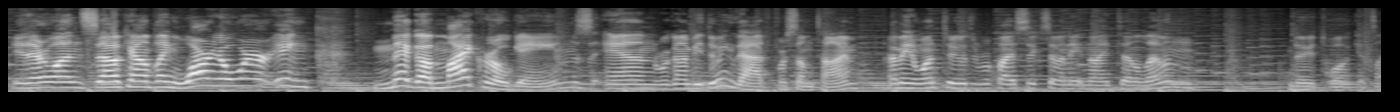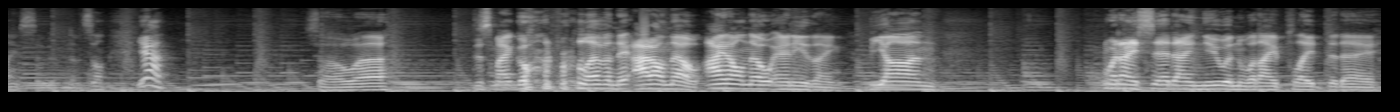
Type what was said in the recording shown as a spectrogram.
Hey there everyone, raocow playing WarioWare Inc. Mega Micro Games, and we're gonna be doing that for some time. I mean, 1, 2, 3, 4, 5, 6, 7, 8, 9, 10, 11. 2, 3, 4, 5, 6, Yeah. So, uh, this might go on for 11 days. I don't know. I don't know anything beyond what I said I knew and what I played today.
